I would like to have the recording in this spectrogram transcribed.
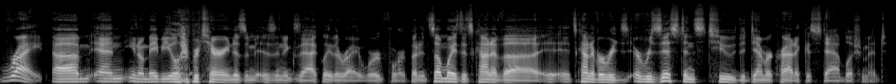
Right, um, and you know maybe libertarianism isn't exactly the right word for it, but in some ways it's kind of a it's kind of a, a resistance to the democratic establishment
